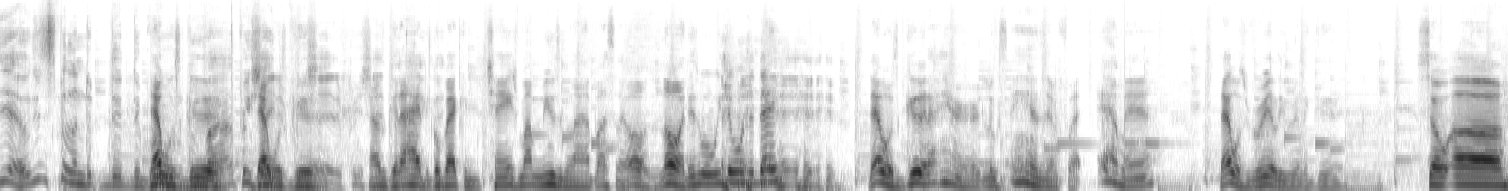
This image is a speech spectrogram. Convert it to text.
yeah, just feeling the the, the that was good. vibe. Appreciate that it, was good. Appreciate it. Appreciate that was it. good. I had to go back and change my music lineup. I said, "Oh Lord, this is what we doing today." that was good. I ain't heard loose ends in forever, man. That was really, really good. So, uh,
